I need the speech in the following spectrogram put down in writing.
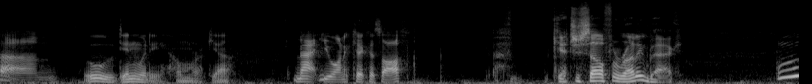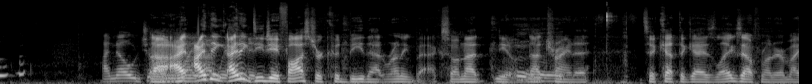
um, Ooh, Dinwiddie homework. Yeah. Matt, you want to kick us off? Get yourself a running back. I know, John. Uh, I, I think I think did- DJ Foster could be that running back. So I'm not you know not trying to to cut the guy's legs out from under him. I,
